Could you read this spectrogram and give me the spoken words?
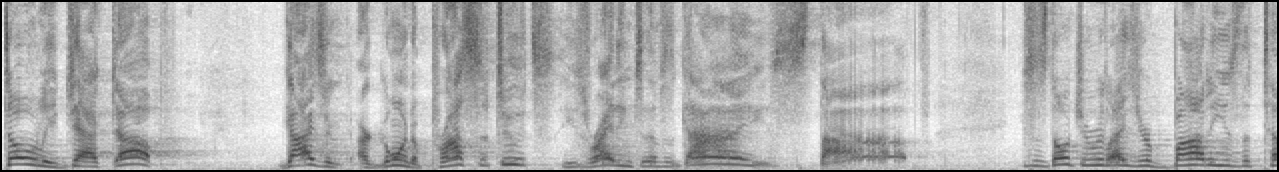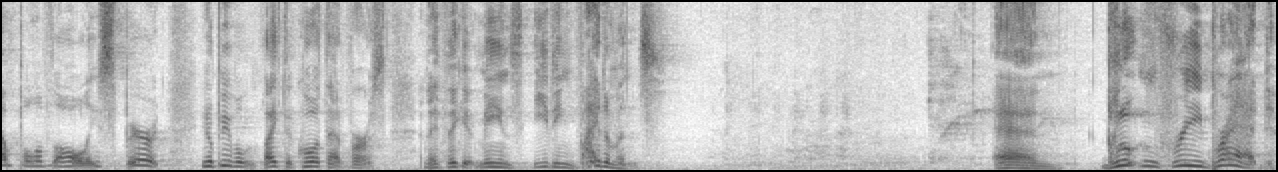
totally jacked up. Guys are, are going to prostitutes. He's writing to them, says, guys, stop. He says, Don't you realize your body is the temple of the Holy Spirit? You know, people like to quote that verse, and they think it means eating vitamins and gluten free bread.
